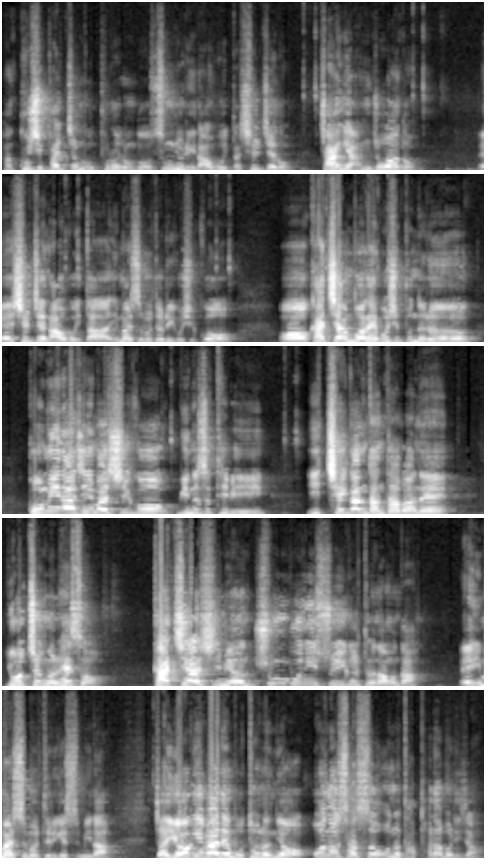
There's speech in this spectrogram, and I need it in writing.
한 98.5% 정도 승률이 나오고 있다. 실제로 장이 안 좋아도 예, 실제 나오고 있다. 이 말씀을 드리고 싶고 어, 같이 한번 해보실 분들은 고민하지 마시고 위너스 TV 이 최강 단타반에 요청을 해서 같이 하시면 충분히 수익을 더 나온다. 예, 이 말씀을 드리겠습니다. 자, 여기 반의 모토는요, 오늘 샀어, 오늘 다 팔아버리자.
